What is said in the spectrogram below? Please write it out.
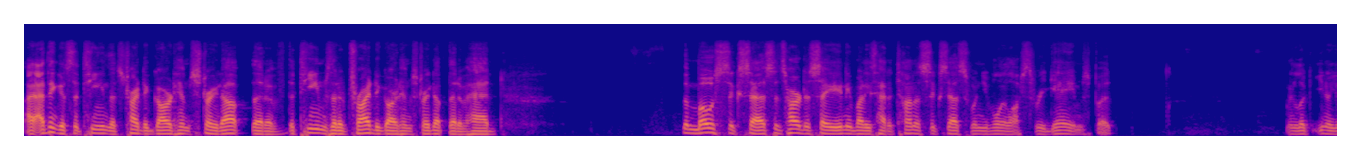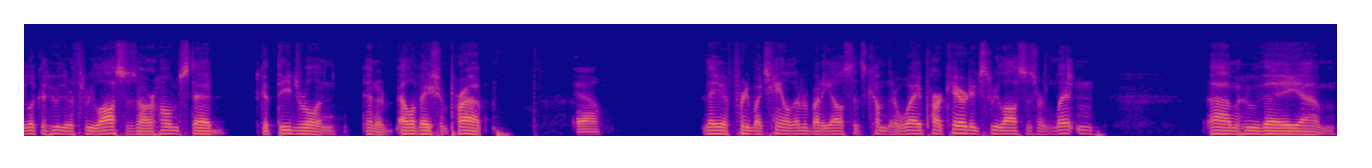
I, I think it's the team that's tried to guard him straight up that have the teams that have tried to guard him straight up that have had the most success. It's hard to say anybody's had a ton of success when you've only lost three games, but I mean, look, you know, you look at who their three losses are: Homestead, Cathedral, and and a Elevation Prep. Yeah. They have pretty much handled everybody else that's come their way. Parke Heritage three losses are Linton, um, who they. Um,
